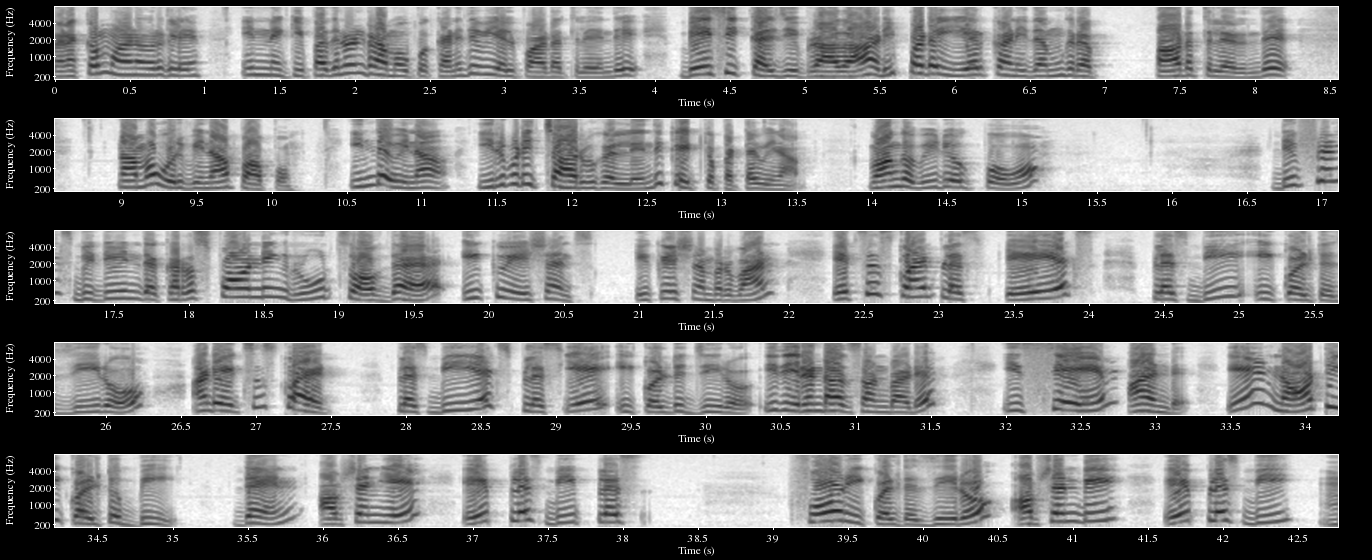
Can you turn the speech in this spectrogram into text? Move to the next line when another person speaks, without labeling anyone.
வணக்கம் மாணவர்களே. இன்னைக்கு பதினொன்றாம் வகுப்பு கணிதவியல் பாடத்திலேருந்து பேசிக் அல்ஜிப்ரா தான் அடிப்படை இயற்கணிதம்ங்கிற பாடத்திலிருந்து நாம் ஒரு வினா பார்ப்போம். இந்த வினா இருபடி சார்புகள்லேருந்து கேட்கப்பட்ட வினா. வாங்க வீடியோக்கு போவோம். Difference between the corresponding roots of the equations equation number one x square plus a x plus b equal to zero and x square plus bx plus a equal to 0 இது இரண்டாவது சமன்பாடு is same and a not equal to b then option a a plus b plus 4 equal to 0 option b a plus b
